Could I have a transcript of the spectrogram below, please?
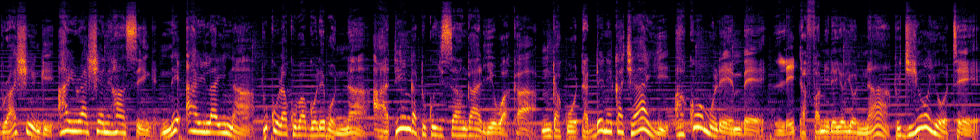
brushing eyelash enhancing ne eyeliner. Tukola ku bagole bonna ate nga tukuyisanga ali ewaka. Nga kwotadde ne kacaayi ak'omulembe leeta famire yo yonna tugiyooyoote.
